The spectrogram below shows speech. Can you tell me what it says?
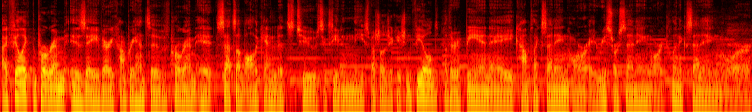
I feel like the program is a very comprehensive program. It sets up all the candidates to succeed in the special education field, whether it be in a complex setting or a resource setting or a clinic setting or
